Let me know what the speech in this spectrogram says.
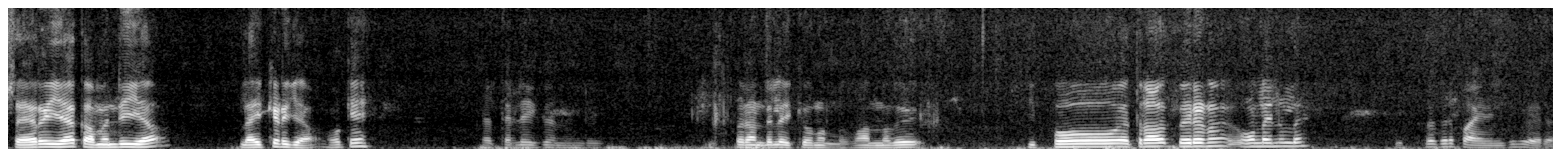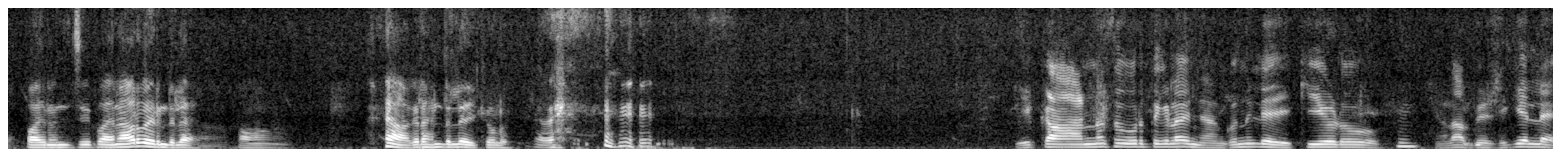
ഷെയർ ചെയ്യുക കമന്റ് ചെയ്യുക ലൈക്ക് അടിക്കുക. ഓക്കെ എത്രയിലേക്ക് വന്നിട്ടുണ്ട്? ഇപ്പോൾ രണ്ട് ലൈക്ക് വന്നുള്ളൂ. വന്നത് ഇപ്പോൾ എത്ര പേരാണ് ഓൺലൈനിലുള്ളത് ഇപ്പോൾ പതിനഞ്ച് പതിനാറ് പേരുണ്ട് അല്ലേ ആ. ആകെ ലൈക്കുള്ളൂ. ഈ കാണുന്ന സുഹൃത്തുക്കളെ ഞങ്ങൾക്കൊന്ന് ലൈക്ക് ചെയ്യടോ. ഞങ്ങൾ അപേക്ഷിക്കല്ലേ?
